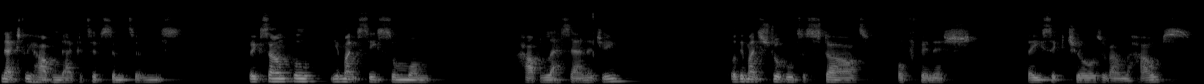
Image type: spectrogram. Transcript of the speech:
Next, we have negative symptoms. For example, you might see someone have less energy, or they might struggle to start or finish basic chores around the house.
